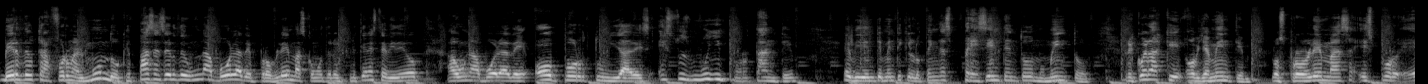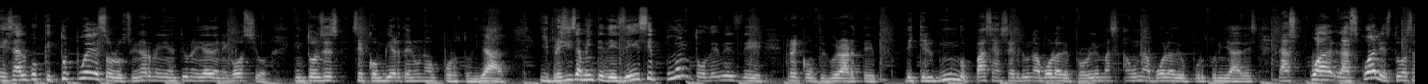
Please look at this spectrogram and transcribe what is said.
ver de otra forma el mundo, que pasa a ser de una bola de problemas, como te lo expliqué en este video, a una bola de oportunidades. Esto es muy importante evidentemente que lo tengas presente en todo momento. Recuerda que obviamente los problemas es, por, es algo que tú puedes solucionar mediante una idea de negocio, entonces se convierte en una oportunidad. Y precisamente desde ese punto debes de reconfigurarte, de que el mundo pase a ser de una bola de problemas a una bola de oportunidades, las, cuales tú vas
